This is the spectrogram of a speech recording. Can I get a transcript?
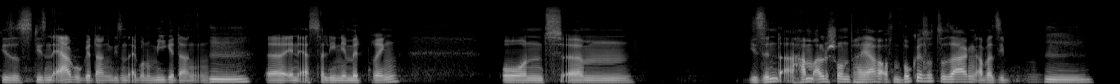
dieses, diesen Ergo-Gedanken, diesen Ergonomie-Gedanken Mhm. äh, in erster Linie mitbringen. Und ähm, die sind, haben alle schon ein paar Jahre auf dem Buckel sozusagen, aber sie Mhm.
